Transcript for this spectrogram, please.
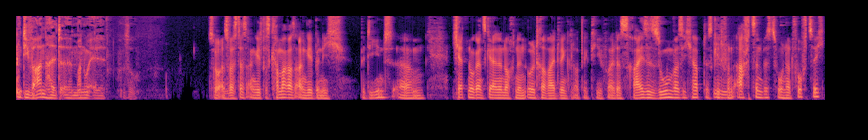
Und die waren halt äh, manuell. Also, So, also was das angeht, was Kameras angeht, bin ich bedient. Ähm, ich hätte nur ganz gerne noch ein Ultraweitwinkelobjektiv, weil das Reisezoom, was ich habe, das geht Mhm. von 18 bis 250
